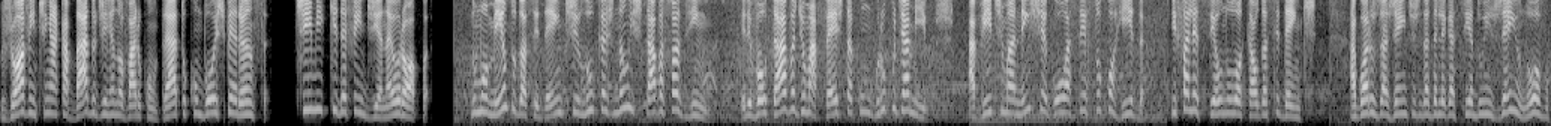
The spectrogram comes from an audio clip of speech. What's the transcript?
O jovem tinha acabado de renovar o contrato com Boa Esperança time que defendia na Europa. No momento do acidente, Lucas não estava sozinho. Ele voltava de uma festa com um grupo de amigos. A vítima nem chegou a ser socorrida e faleceu no local do acidente. Agora, os agentes da delegacia do Engenho Novo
